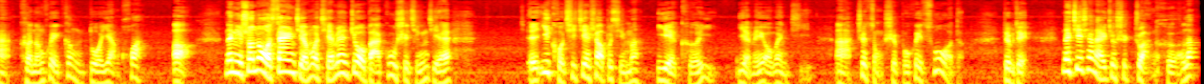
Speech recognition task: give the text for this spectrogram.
啊可能会更多样化啊。那你说，那我三人节目前面就把故事情节，呃一口气介绍不行吗？也可以，也没有问题啊，这总是不会错的，对不对？那接下来就是转合了，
